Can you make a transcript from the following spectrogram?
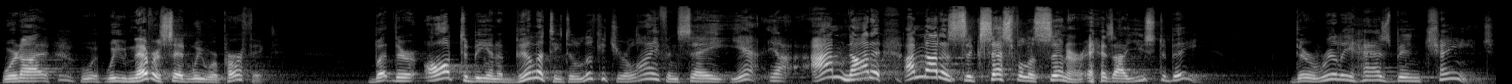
We're not, we never said we were perfect, but there ought to be an ability to look at your life and say, Yeah, yeah I'm, not a, I'm not as successful a sinner as I used to be. There really has been change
